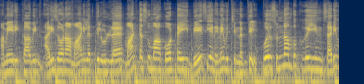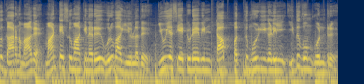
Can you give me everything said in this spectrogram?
அமெரிக்காவின் அரிசோனா மாநிலத்தில் உள்ள மாண்டசுமா கோட்டை தேசிய நினைவு சின்னத்தில் ஒரு சுண்ணாம்பு குகையின் சரிவு காரணமாக மாண்டேசுமா கிணறு உருவாகியுள்ளது. யுஎஸ்ஏ டுடேவின் டாப் பத்து மூழ்கிகளில் இதுவும் ஒன்று.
